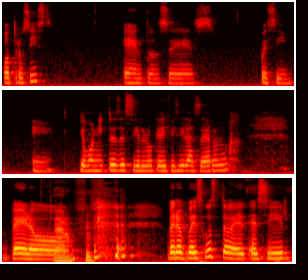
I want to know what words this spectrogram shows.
otros sí. Entonces, pues sí, eh, qué bonito es decirlo, qué difícil hacerlo, pero, pero pues justo es, ir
